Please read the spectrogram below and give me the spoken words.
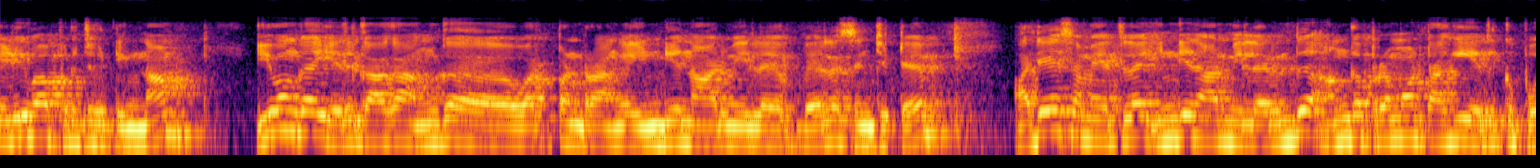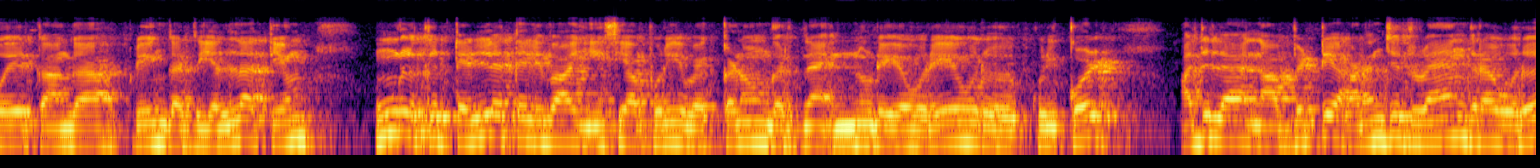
தெளிவாக புரிஞ்சுக்கிட்டிங்கன்னா இவங்க எதுக்காக அங்கே ஒர்க் பண்ணுறாங்க இந்தியன் ஆர்மியில் வேலை செஞ்சுட்டு அதே சமயத்தில் இந்தியன் ஆர்மியிலேருந்து அங்கே ப்ரமோட் ஆகி எதுக்கு போயிருக்காங்க? அப்படிங்கிறது எல்லாத்தையும் உங்களுக்கு தெள்ள தெளிவாக ஈஸியாக புரிய வைக்கணுங்கிறது தான் என்னுடைய ஒரே ஒரு குறிக்கோள். அதில் நான் வெற்றி அடைஞ்சிடுவேங்கிற ஒரு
